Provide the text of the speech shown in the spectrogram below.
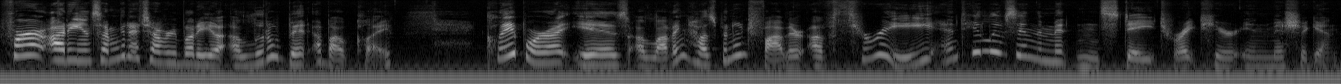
For our audience, I'm going to tell everybody a, a little bit about Clay. Clay Boura is a loving husband and father of three, and he lives in the Mitten State right here in Michigan.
